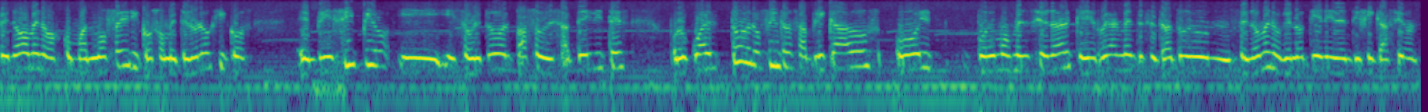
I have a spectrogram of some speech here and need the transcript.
fenómenos como atmosféricos o meteorológicos en principio y, y sobre todo el paso de satélites, por lo cual todos los filtros aplicados hoy podemos mencionar que realmente se trató de un fenómeno que no tiene identificación.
